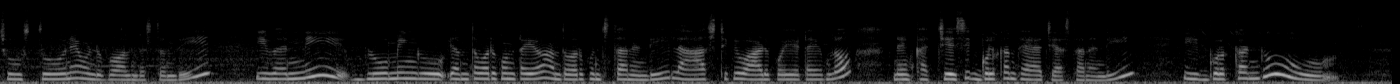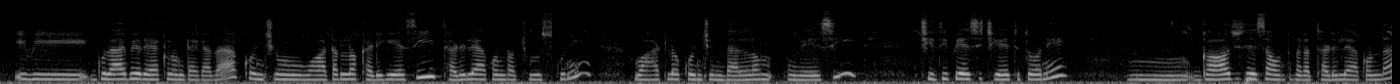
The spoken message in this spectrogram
చూస్తూనే ఉండిపోవాలనిపిస్తుంది. ఇవన్నీ బ్లూమింగ్ ఎంతవరకు ఉంటాయో అంతవరకు ఉంచుతానండి. లాస్ట్కి వాడిపోయే టైంలో నేను కట్ చేసి గులకం తయారు చేస్తానండి. ఈ గులకండు ఇవి గులాబీ రేఖలు ఉంటాయి కదా కొంచెం వాటర్లో కడిగేసి తడి లేకుండా చూసుకుని వాటిలో కొంచెం బెల్లం వేసి చితిపేసి చేతితోనే గాజు చేసా ఉంటుంది కదా తడి లేకుండా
